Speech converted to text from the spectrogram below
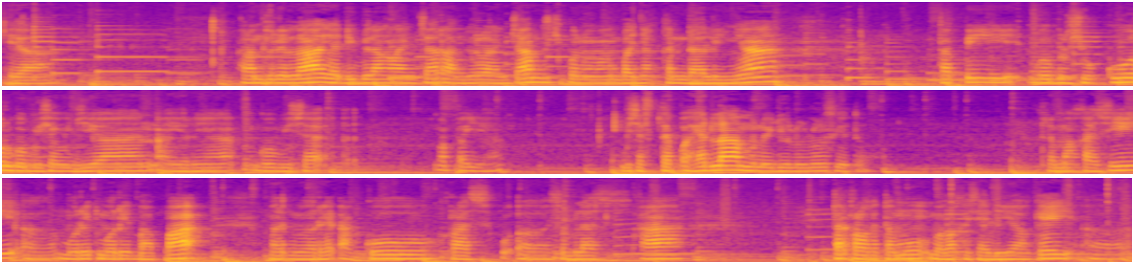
Ya. Alhamdulillah ya dibilang lancar Alhamdulillah lancar meskipun memang banyak kendalinya. Tapi gue bersyukur gue bisa ujian akhirnya gue bisa apa ya bisa step ahead lah menuju lulus gitu. Terima kasih uh, murid-murid bapak murid-murid aku kelas uh, 11A ntar kalau ketemu bapak kasih hadiah oke okay? uh,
